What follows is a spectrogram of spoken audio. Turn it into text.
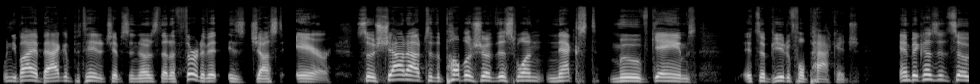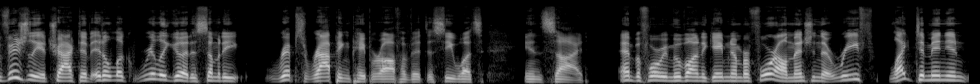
when you buy a bag of potato chips and notice that a third of it is just air. So, shout out to the publisher of this one, Next Move Games. It's a beautiful package. And because it's so visually attractive, it'll look really good as somebody rips wrapping paper off of it to see what's inside. And before we move on to game number four, I'll mention that Reef, like Dominion,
